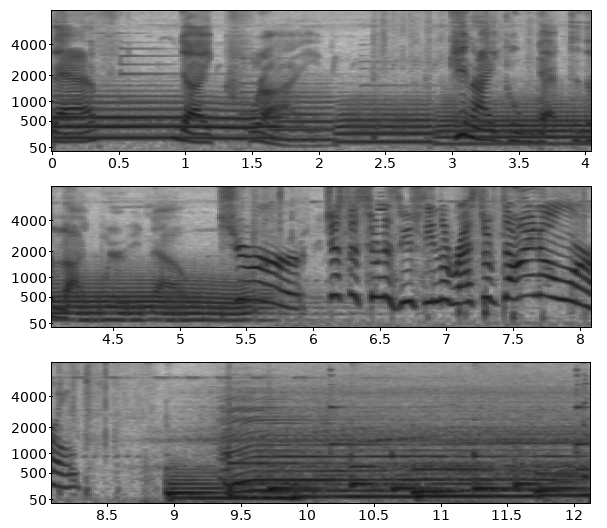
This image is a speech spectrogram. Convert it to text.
laughed. I cried. Can I go back to the library now? Sure. Just as soon as you've seen the rest of Dino World. You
